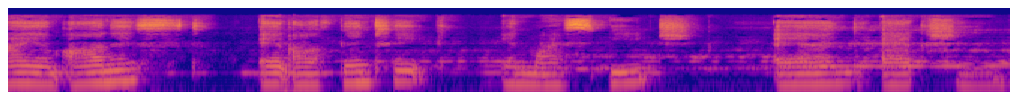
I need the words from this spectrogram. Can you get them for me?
I am honest and authentic in my speech and actions.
